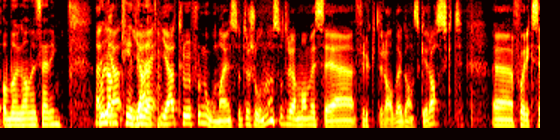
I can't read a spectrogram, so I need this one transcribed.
omorganisering? Hvor lang tid vil det ta? Jeg, jeg tror for noen av institusjonene så tror jeg man vil se frukter av det ganske raskt. Eh, F.eks.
